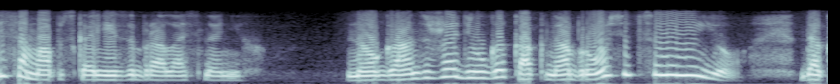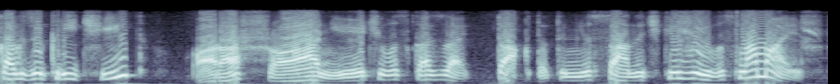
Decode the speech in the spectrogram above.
и сама поскорее забралась на них. Но Ганс-жадюга как набросится на нее, да как закричит, «Хороша, нечего сказать, так-то ты мне саночки живо сломаешь.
